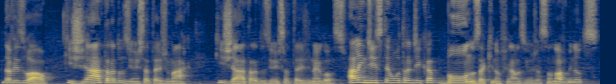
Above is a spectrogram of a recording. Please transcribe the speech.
da visual, que já traduziam estratégia de marca, que já traduziam estratégia de negócio. Além disso, tem outra dica bônus aqui no finalzinho, já são nove minutos.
